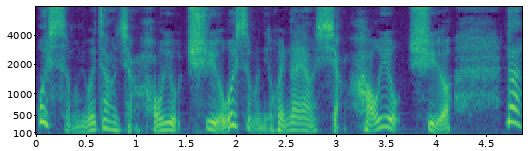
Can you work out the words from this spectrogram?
为什么你会这样讲？好有趣哦！为什么你会那样想？好有趣哦！那。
